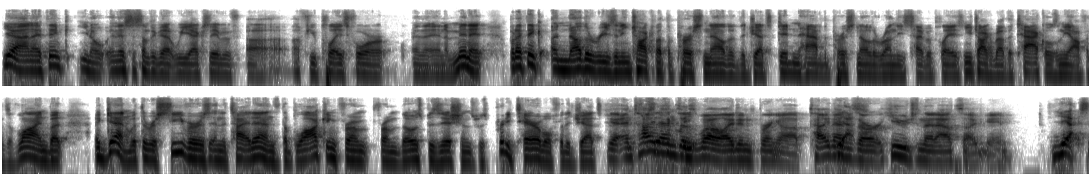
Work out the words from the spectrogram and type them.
Yeah, and I think you know, and this is something that we actually have a, uh, a few plays for in a, in a minute. But I think another reason you talked about the personnel that the Jets didn't have the personnel to run these type of plays. And you talk about the tackles and the offensive line, but again, with the receivers and the tight ends, the blocking from from those positions was pretty terrible for the Jets. Yeah, and tight ends as well. I didn't bring up tight ends yes. are huge in that outside game. Yes,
